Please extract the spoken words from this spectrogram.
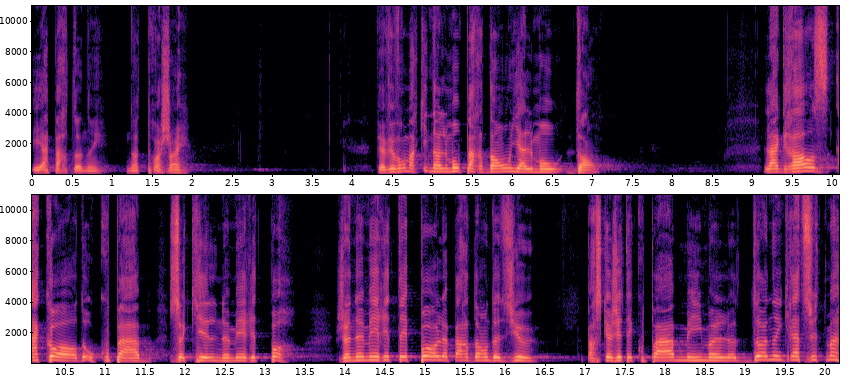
et à pardonner notre prochain. avez-vous remarqué que dans le mot pardon, il y a le mot don? La grâce accorde au coupable ce qu'il ne mérite pas. Je ne méritais pas le pardon de Dieu parce que j'étais coupable, mais il me l'a donné gratuitement.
